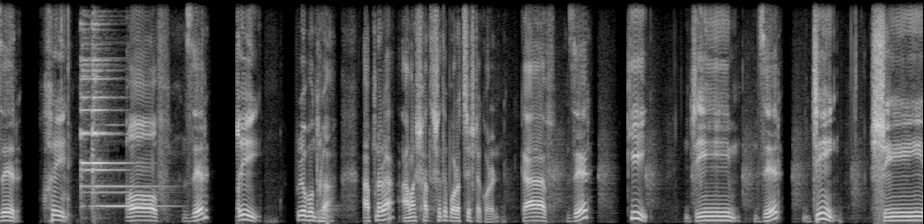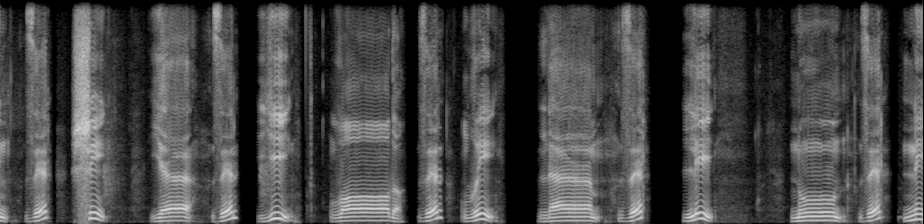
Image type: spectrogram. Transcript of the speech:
জের খি অফ, জের, ই। প্রিয় বন্ধুরা, আপনারা আমার সাথে সাথে পড়ার চেষ্টা করেন। কাফ, জের, কি? জিম, জের জি শিন, জের, শি। ইয়া, জের, ই। ওয়াদ জের, লি। লাম, জের, লি। নুন, জের, নি।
